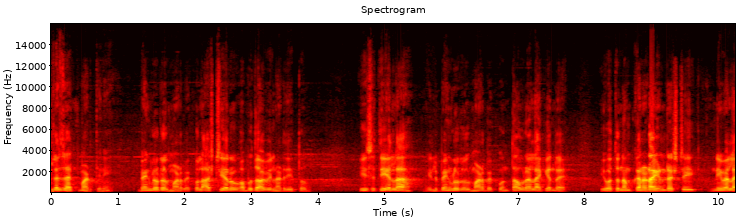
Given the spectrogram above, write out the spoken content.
ಪ್ರೆಸೆಂಟ್ ಮಾಡ್ತೀನಿ. ಬೆಂಗಳೂರಲ್ಲಿ ಮಾಡಬೇಕು. ಲಾಸ್ಟ್ ಇಯರು ಅಬುದಾಬಿಲಿ ನಡೆದಿತ್ತು. ಈ ಸತಿ ಎಲ್ಲ ಇಲ್ಲಿ ಬೆಂಗಳೂರಲ್ಲಿ ಮಾಡಬೇಕು ಅಂತ ಅವರೆಲ್ಲ, ಯಾಕೆಂದರೆ ಇವತ್ತು ನಮ್ಮ ಕನ್ನಡ ಇಂಡಸ್ಟ್ರಿ ನೀವೆಲ್ಲ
